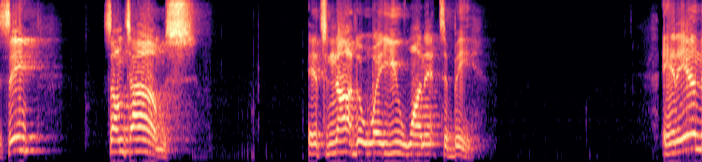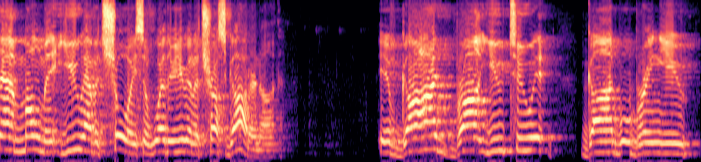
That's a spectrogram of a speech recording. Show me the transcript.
You see, sometimes it's not the way you want it to be. And in that moment, you have a choice of whether you're going to trust God or not. If God brought you to it, God will bring you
